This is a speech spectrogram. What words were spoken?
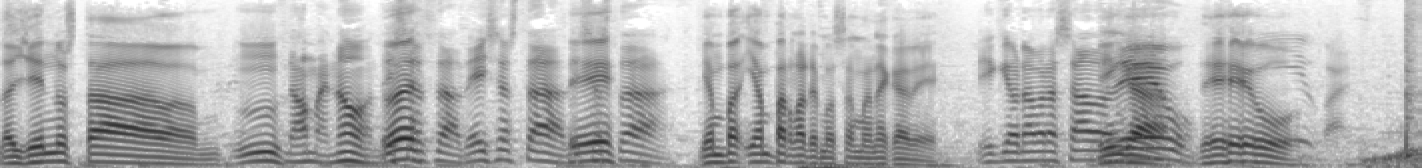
la gent no està... Mm. No, home, no, deixa Eh. estar, deixa estar, deixa Eh. estar. Ja en, ja en parlarem la setmana que ve. Vinga, una abraçada, Vinga, adeu. adeu. Adéu.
